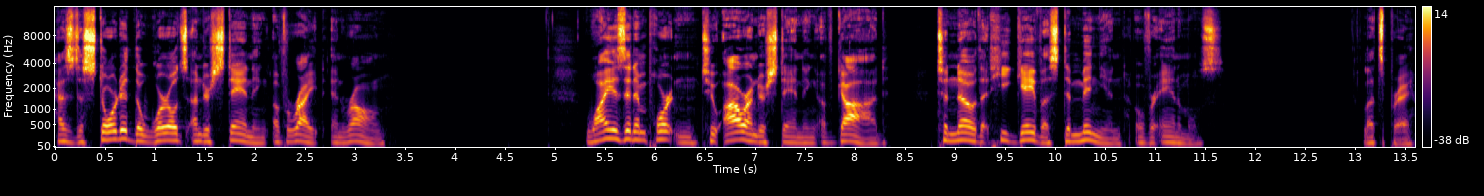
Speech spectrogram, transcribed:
has distorted the world's understanding of right and wrong. Why is it important to our understanding of God to know that He gave us dominion over animals? Let's pray.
